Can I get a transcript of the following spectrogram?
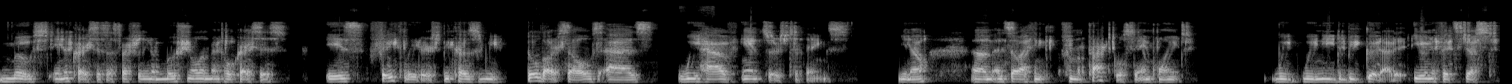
most in a crisis, especially an emotional or mental crisis, is faith leaders because we build ourselves as we have answers to things, you know? Um, and so I think from a practical standpoint, we, we need to be good at it, even if it's just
